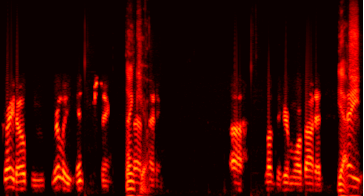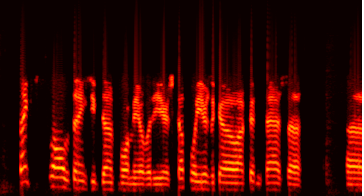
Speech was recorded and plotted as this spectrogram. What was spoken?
Great open. Really interesting. Thank you. Uh, love to hear more about it. Yes. Hey, thanks for all the things you've done for me over the years. A couple of years ago, I couldn't pass a, a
